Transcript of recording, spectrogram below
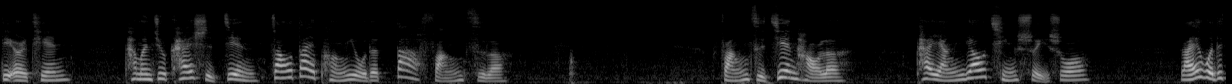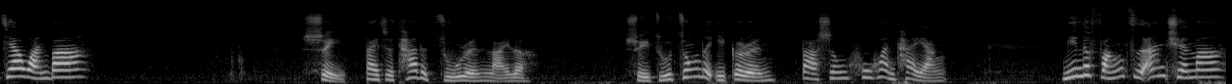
第二天，他们就开始建招待朋友的大房子了。房子建好了，太阳邀请水说：“来我的家玩吧。”水带着他的族人来了。水族中的一个人。大声呼唤太阳：“您的房子安全吗？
